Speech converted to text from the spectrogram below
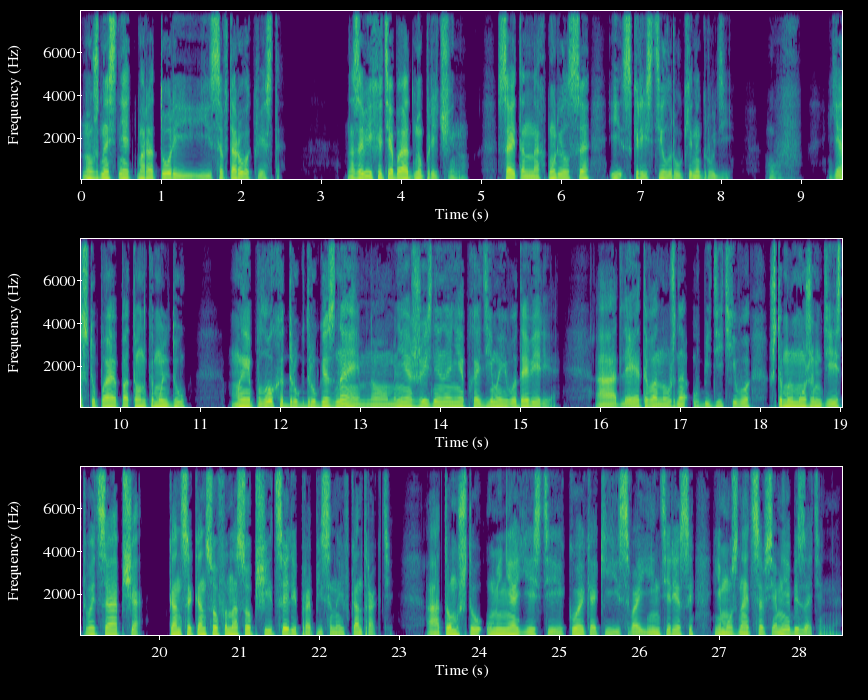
Нужно снять мораторий и со второго квеста. Назови хотя бы одну причину. Сайтон нахмурился и скрестил руки на груди. Уф, я ступаю по тонкому льду. Мы плохо друг друга знаем, но мне жизненно необходимо его доверие. А для этого нужно убедить его, что мы можем действовать сообща. В конце концов, у нас общие цели, прописанные в контракте. А о том, что у меня есть и кое-какие свои интересы, ему знать совсем не обязательно.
